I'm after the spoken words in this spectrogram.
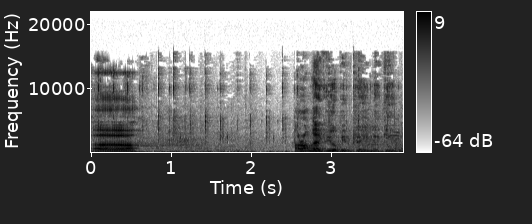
Uh, how long have you been playing the game?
